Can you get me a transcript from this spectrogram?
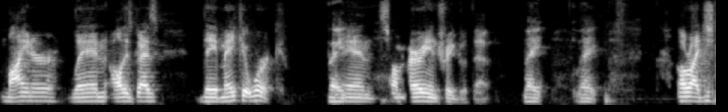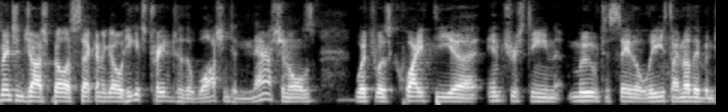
Minor, Lynn, all these guys, they make it work. Right. And so I'm very intrigued with that. Right, right. All right, just mentioned Josh Bell a second ago. He gets traded to the Washington Nationals, which was quite the uh, interesting move to say the least. I know they've been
